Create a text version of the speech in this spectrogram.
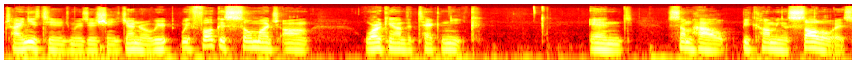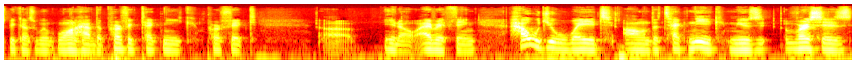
Chinese teenage musicians in general, we, we focus so much on working on the technique and somehow becoming a soloist because we want to have the perfect technique, perfect, uh, you know, everything. How would you weight on the technique music versus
